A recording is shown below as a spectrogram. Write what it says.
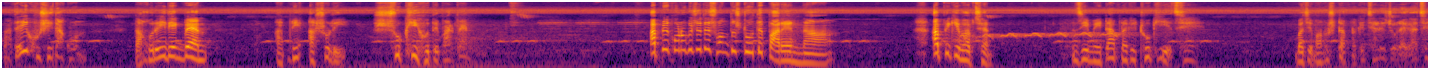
তাতেই খুশি থাকুন। তাহলেই দেখবেন আপনি আসলেই সুখী হতে পারবেন। আপনি কোনো কিছুতে সন্তুষ্ট হতে পারেন না। আপনি কি ভাবছেন? যে মেয়েটা আপনাকে ঠকিয়েছে বা যে মানুষটা আপনাকে ছেড়ে চলে গেছে,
